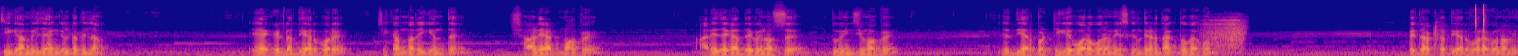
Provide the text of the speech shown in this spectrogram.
ঠিক আমি যে অ্যাঙ্গেলটা দিলাম, এই অ্যাঙ্গেলটা দেওয়ার পরে ঠিক আপনার এখানতে সাড়ে আট মাপে, আর এই জায়গা দেবেন হচ্ছে দু ইঞ্চি মাপে। যে দেওয়ার পর ঠিক এই বরাবর আমি স্কেল দিয়ে দাগ দেবো এখন। এই দাগটা দেওয়ার পর এখন আমি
